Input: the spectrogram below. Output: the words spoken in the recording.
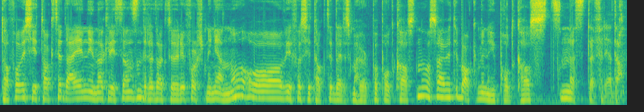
Da får vi si takk til deg, Nina Kristiansen, redaktør i forskning.no. Og vi får si takk til dere som har hørt på podkasten. Og så er vi tilbake med ny podkast neste fredag.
